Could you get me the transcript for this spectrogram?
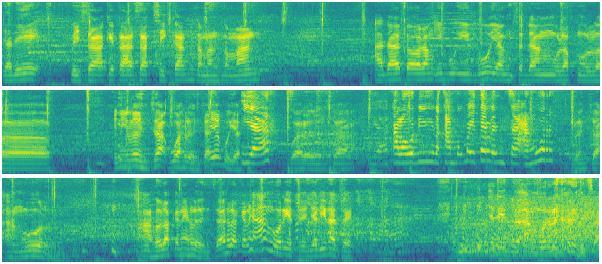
Jadi bisa kita saksikan teman-teman ada seorang ibu-ibu yang sedang ngulek-ngulek ini lenca buah lenca ya bu ya Iya. buah lenca Ya, kalau di kampung mah itu lenca anggur. lenca anggur ah heula keneh lenca heula keneh anggur itu jadi nate jadi itu anggur lenca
